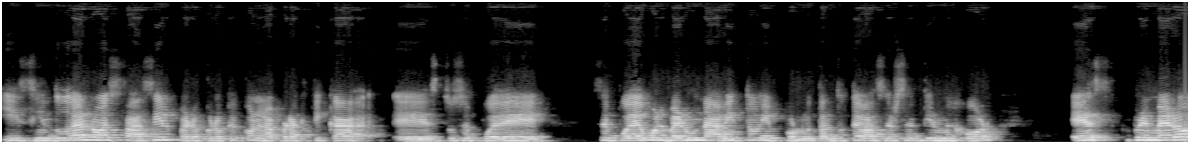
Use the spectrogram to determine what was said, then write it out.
y sin duda no es fácil, pero creo que con la práctica eh, esto se puede, se puede volver un hábito y por lo tanto te va a hacer sentir mejor, es primero,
